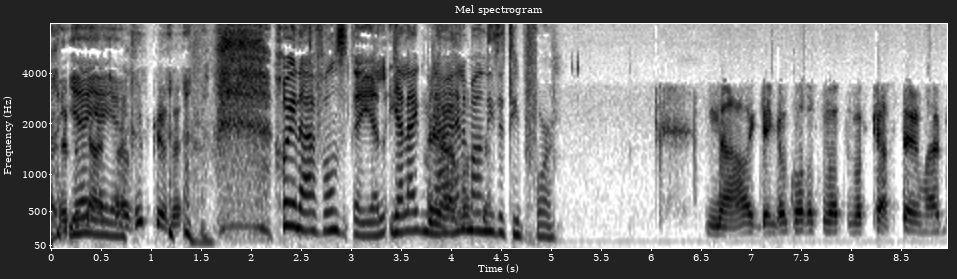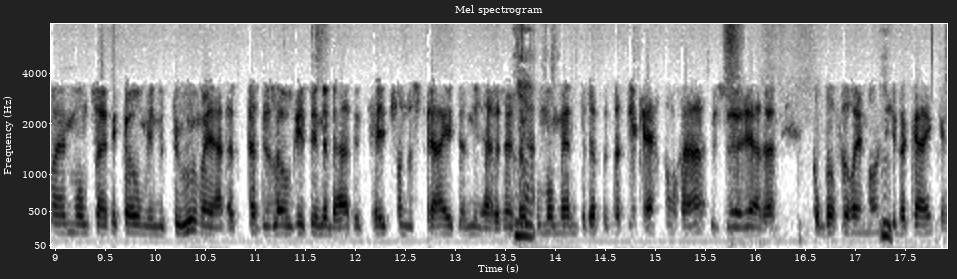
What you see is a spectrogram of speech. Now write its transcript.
het ja, ja, zou goed kunnen. Goedenavond. Nee, jij, jij, lijkt me daar helemaal wat, niet het type voor. Nou, ik denk ook wel dat er wat, wat krachttermen uit mijn mond zijn gekomen in de Tour. Maar ja, dat, dat is logisch inderdaad. Het heet van de strijd. En ja, er zijn Ja. zoveel momenten dat het natuurlijk echt om gaat. Dus eh, ja, daar komt wel veel emotie bij kijken.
